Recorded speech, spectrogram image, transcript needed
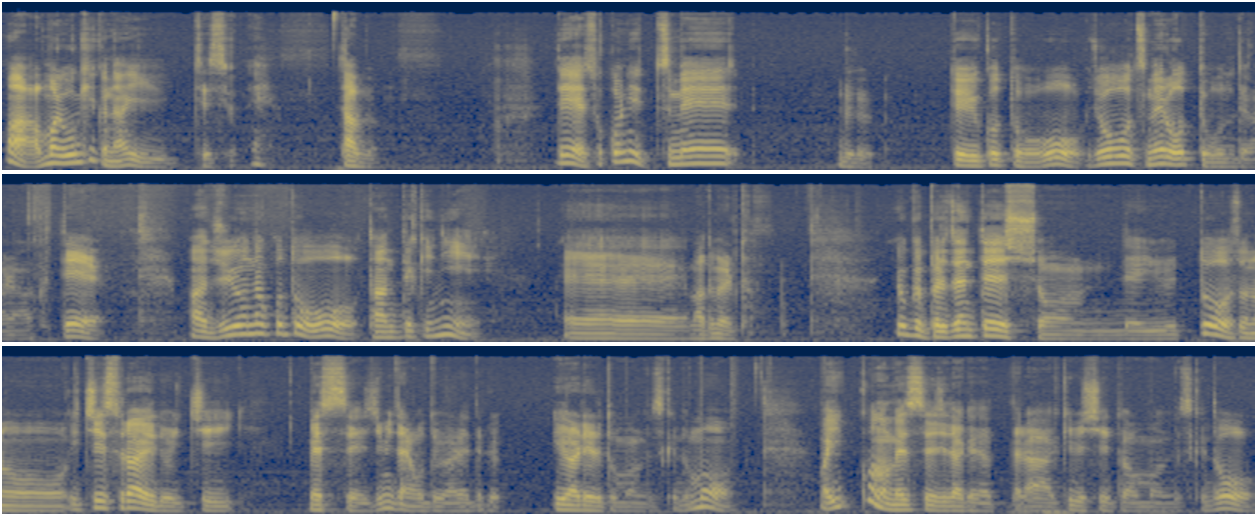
まああんまり大きくないですよね。多分。でそこに詰めるっていうことを情報を詰めろってことではなくて、まあ、重要なことを端的に、えーまとめると。よくプレゼンテーションで言うとその1スライド1メッセージみたいなこと言われてる言われると思うんですけども、まあ、1個のメッセージだけだったら厳しいとは思うんですけど、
